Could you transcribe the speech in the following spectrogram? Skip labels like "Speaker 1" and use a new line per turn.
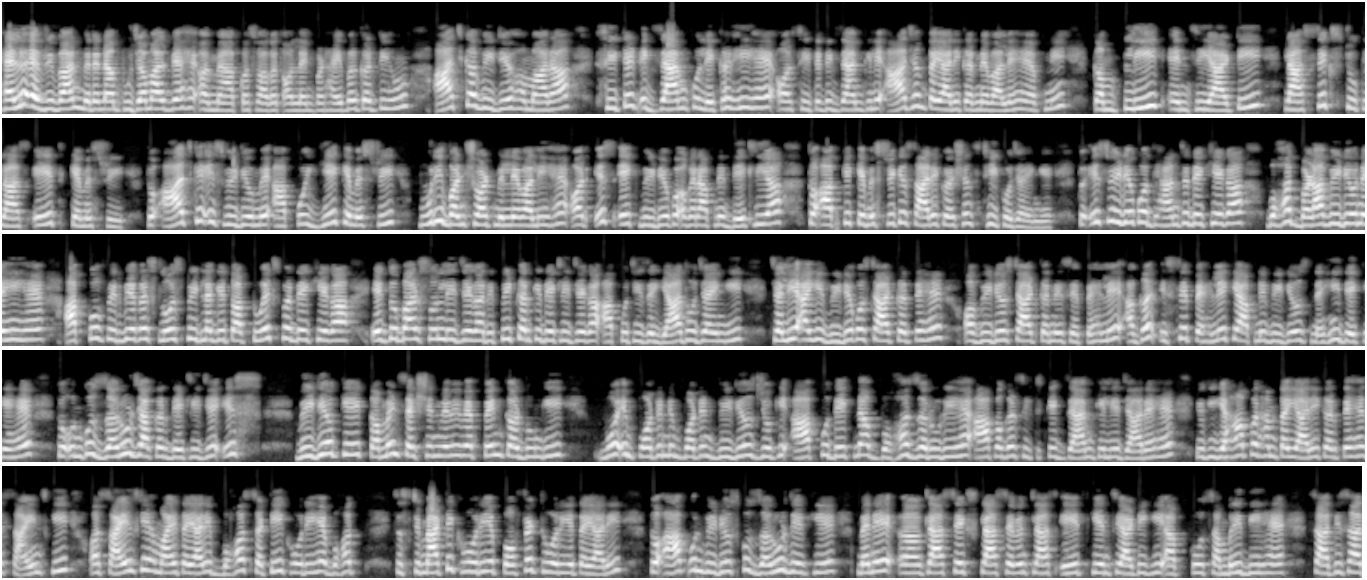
Hello everyone मेरा नाम पूजा मालविया है और मैं आपका स्वागत ऑनलाइन पढ़ाई पर करती हूँ। आज का वीडियो हमारा सीटेट एग्ज़ाम को लेकर ही है और सीटेट एग्ज़ाम के लिए आज हम तैयारी करने वाले हैं अपनी complete NCERT class six to class eight chemistry तो आज के इस वीडियो में आपको ये केमिस्ट्री पूरी वन शॉट मिलने वाली है और इस एक वीडियो को अगर आपने देख लिया तो आपके केमिस्ट्री के सारे क्वेश्चन ठीक हो जाएँगे। तो इस वीडियो को ध्यान से देखिएगा, बहुत बड़ा वीडियो नहीं है। आपको फिर भी अगर स्लो स्पीड लगे तो आप टू एक्स पर देखिएगा, एक दो बार सुन लीजिएगा रिपीट करके देख लीजिएगा, आपको चीज़ें याद हो जाएँगी। चलिए आइए वीडियो को स्टार्ट करते हैं और वीडियो स्टार्ट करने से पहले, अगर इससे पहले के आपने वीडियोस नहीं देखे हैं तो उनको ज़रूर जाकर देख लीजिए। इस वीडियो के कमेंट सेक्शन में भी मैं पिन कर दूँगी वो इंपॉर्टेंट इंपॉर्टेंट वीडियोस जो कि आपको देखना बहुत ज़रूरी है। आप अगर सीटेट के एग्ज़ाम के लिए जा रहे हैं, क्योंकि यहाँ पर हम तैयारी करते हैं साइंस की, और साइंस की हमारी तैयारी बहुत सटीक हो रही है, बहुत सिस्टमैटिक हो रही है परफेक्ट हो रही है तैयारी तो आप उन वीडियोस को ज़रूर देखिए। मैंने class six class seven class eight की एनसीईआरटी की आपको समरी दी है। साथ ही साथ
